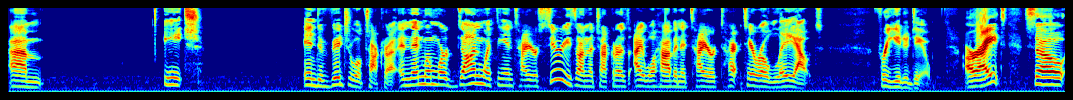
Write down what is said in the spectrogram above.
um, each individual chakra. And then when we're done with the entire series on the chakras, I will have an entire tarot layout for you to do. All right. So,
